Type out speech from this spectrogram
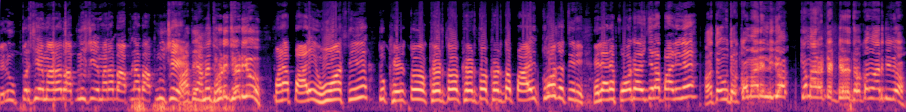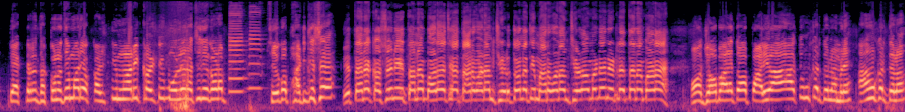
પેલું ઉપર છે મારા બાપનું છે એ મારા બાપના બાપનું છે. હા તે અમે થોડી છેડ્યું. પણ આ પાળી હું હતી તું ખેડતો ખેડતો ખેડતો ખેડતો પાળી તો જતી રહી એટલે આને પોગ આવી ગયેલા પાળીને? હા તો હું ધક્કો મારી લીધો કે મારા ટ્રેક્ટરે ધક્કો મારી દીધો? ટ્રેક્ટરે ધક્કો નથી માર્યો કલ્ટી મારી કલ્ટી બોલે નથી નીકળો સેગો ફાટી જશે? એ તને કશું નહીં તને બાળા છે તાર વાડામાં છેડતો નથી મારા વાડામાં છેડવા મળે ને એટલે તને બાળા. ઓ જો બાળે તો પાળ્યો આ આ તું કરતો હમણે? આ હું કરતો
